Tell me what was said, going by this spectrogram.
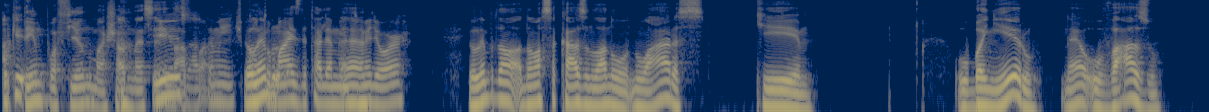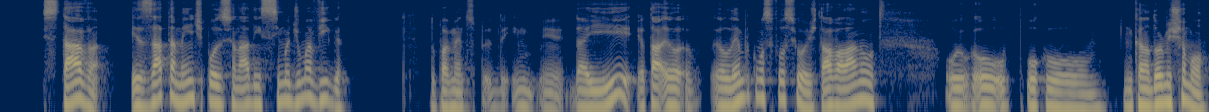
Porque- Há tempo afiando o machado nessa Isso. etapa. né? Exatamente. Eu Quanto lembro- mais detalhamento, é. melhor. Eu lembro da, da nossa casa lá no, no Aras, que o banheiro, né, o vaso, estava exatamente posicionado em cima de uma viga. Do pavimento. Daí, eu, ta- eu, eu lembro como se fosse hoje. Tava lá no. O, o, o, o encanador me chamou.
